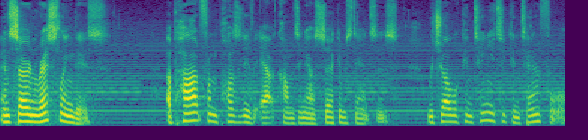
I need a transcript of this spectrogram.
And so, in wrestling this, apart from positive outcomes in our circumstances, which I will continue to contend for,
